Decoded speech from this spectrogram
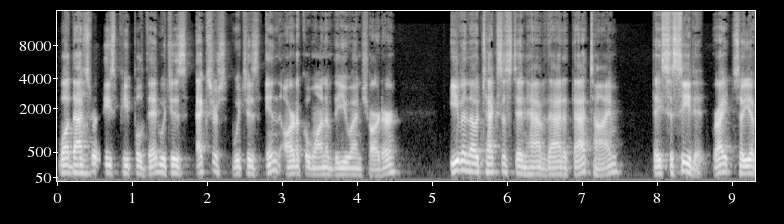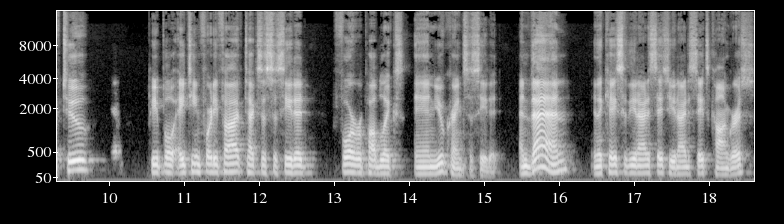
Well, that's mm-hmm. what these people did, which is exer- which is in Article One of the UN Charter. Even though Texas didn't have that at that time, they seceded. Right. So you have two people. 1845, Texas seceded. Four republics in Ukraine seceded, and then in the case of the United States, the United States Congress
